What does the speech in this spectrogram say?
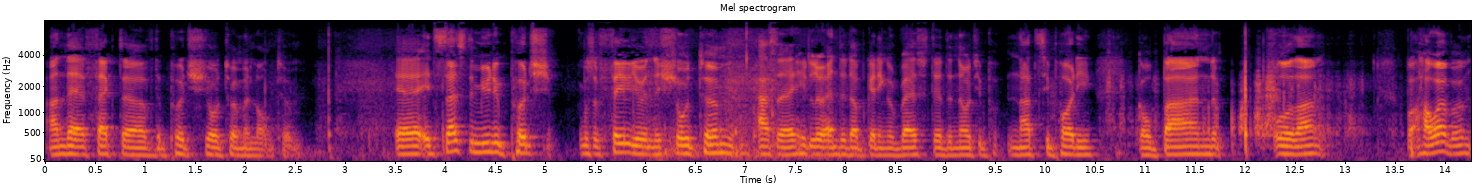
and the effect of the putsch short term and long term. Uh, it says the Munich Putsch was a failure in the short term, as uh, Hitler ended up getting arrested, the Nazi Nazi Party got banned, all that. But however,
